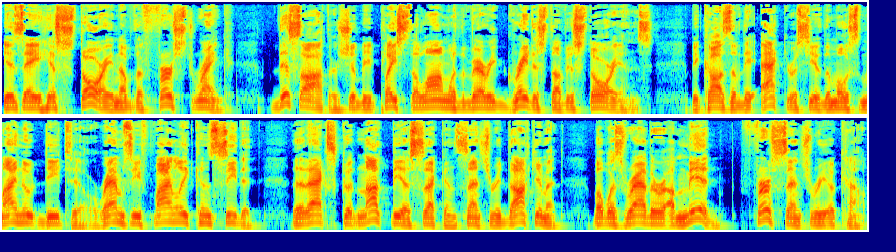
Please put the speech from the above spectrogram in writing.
is a historian of the first rank. This author should be placed along with the very greatest of historians. Because of the accuracy of the most minute detail, Ramsay finally conceded that Acts could not be a second century document, but was rather a mid first century account.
